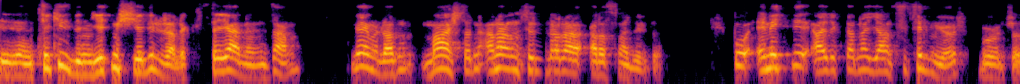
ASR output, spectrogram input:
e, 8077 liralık seyyanen zam memurların maaşlarının ana unsurları arasına girdi. Bu emekli aylıklarına yansıtılmıyor. Bu şey,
